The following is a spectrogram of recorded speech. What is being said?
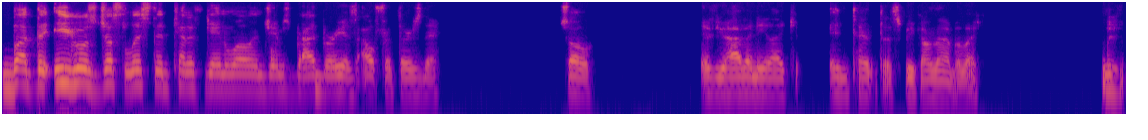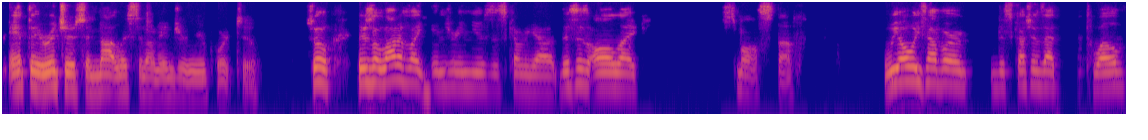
but the Eagles just listed Kenneth Gainwell and James Bradberry as out for Thursday. So, if you have any like intent to speak on that, but like Anthony Richardson not listed on injury report too. So there's a lot of like injury news that's coming out. This is all like small stuff. We always have our discussions at 12.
